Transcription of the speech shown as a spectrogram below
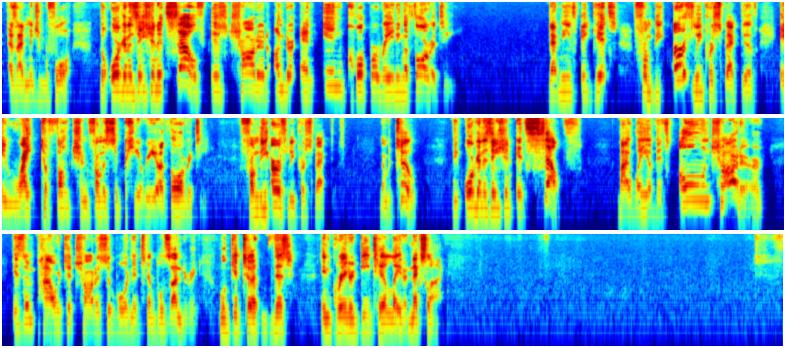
as I mentioned before, the organization itself is chartered under an incorporating authority. That means it gets, from the earthly perspective, a right to function from a superior authority, from the earthly perspective. Number two, the organization itself, by way of its own charter, is empowered to charter subordinate temples under it. We'll get to this in greater detail later. Next slide.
